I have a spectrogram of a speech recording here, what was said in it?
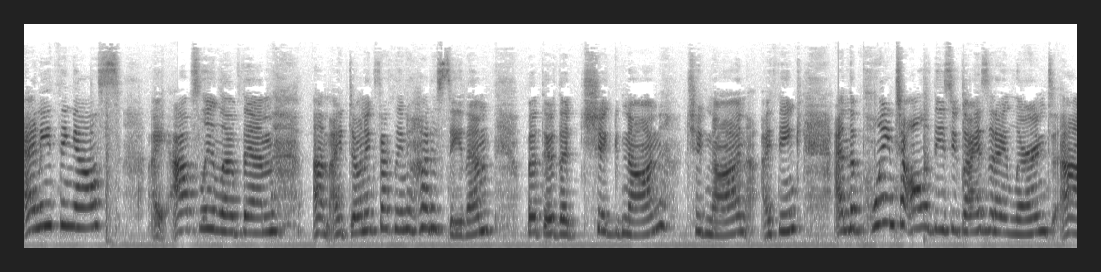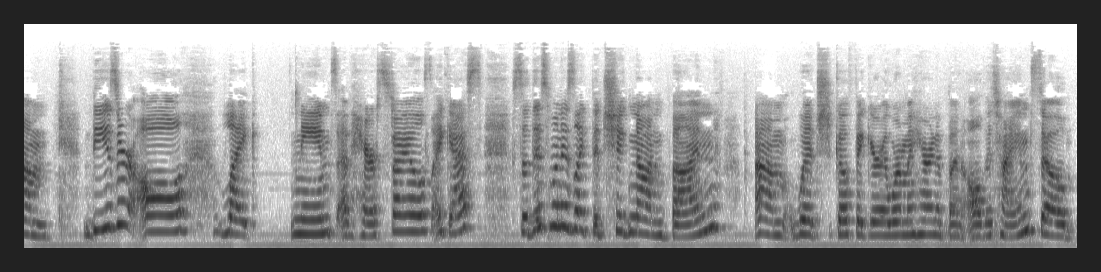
anything else. I absolutely love them. Um, I don't exactly know how to say them, but they're the Chignon, Chignon, I think. And the point to all of these, you guys, that I learned, um, these are all like names of hairstyles, I guess. So this one is like the Chignon bun um, which go figure, I wear my hair in a bun all the time, so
